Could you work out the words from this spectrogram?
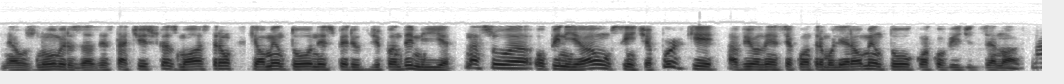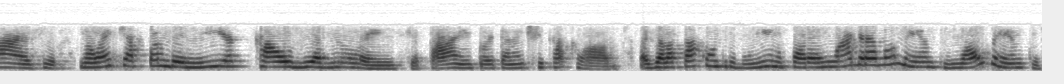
né, os números, as estatísticas mostram que aumentou nesse período de pandemia. Na sua opinião, Cíntia, por que a violência contra a mulher aumentou com a Covid-19? Márcio, não é que a pandemia cause a violência, tá? É importante ficar claro mas ela está contribuindo para um agravamento, um aumento,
